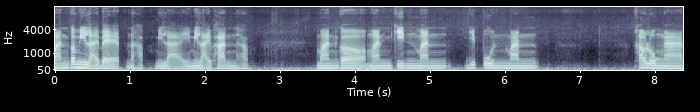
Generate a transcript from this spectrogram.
มันก็มีหลายแบบนะครับ มีหลายมีหลายพันนะครับ มันก็มันกินมันญี่ปุ่นมันเข้าโรงงาน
